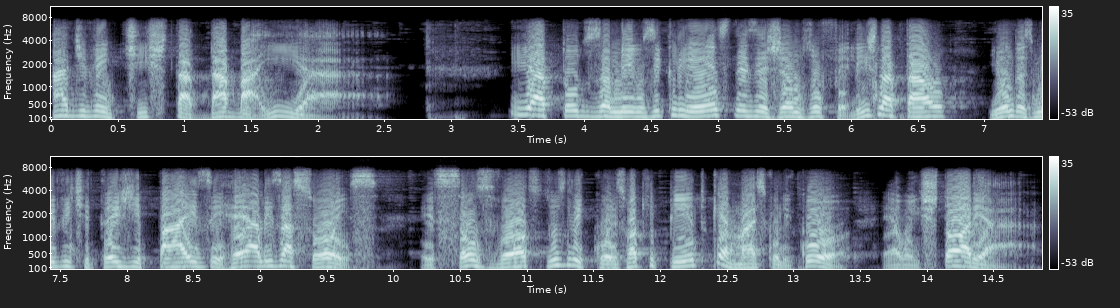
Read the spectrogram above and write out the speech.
Adventista da Bahia. E a todos os amigos e clientes, desejamos um Feliz Natal e um 2023 de paz e realizações. Esses são os votos dos licores Rock Pinto, que é mais que um licor, é uma história.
